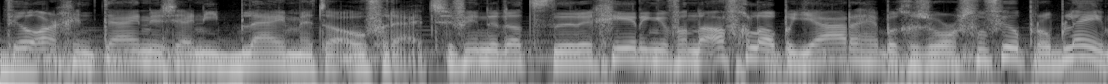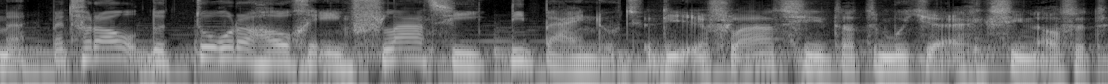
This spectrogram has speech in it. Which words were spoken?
Veel Argentijnen zijn niet blij met de overheid. Ze vinden dat de regeringen van de afgelopen jaren hebben gezorgd voor veel problemen. Met vooral de torenhoge inflatie die pijn doet. Die inflatie, dat moet je eigenlijk zien als het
